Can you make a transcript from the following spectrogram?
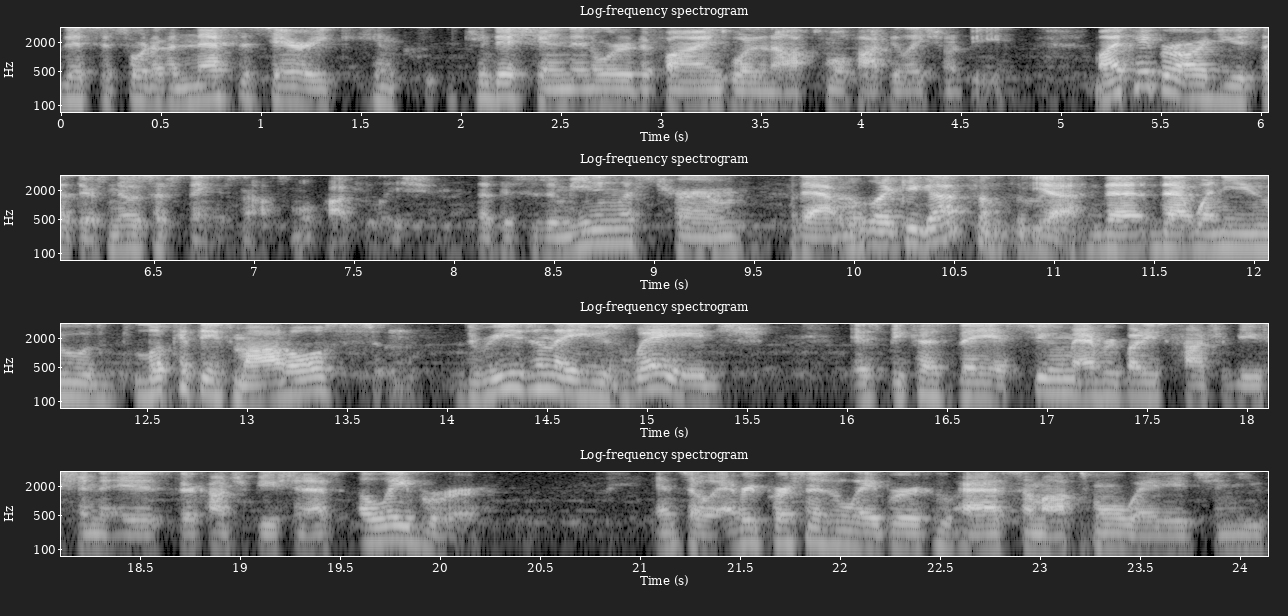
this is sort of a necessary con- condition in order to find what an optimal population would be. My paper argues that there's no such thing as an optimal population, that this is a meaningless term that Sounds like you got something. yeah, that that when you look at these models, the reason they use wage is because they assume everybody's contribution is their contribution as a laborer. And so every person is a laborer who has some optimal wage, and you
